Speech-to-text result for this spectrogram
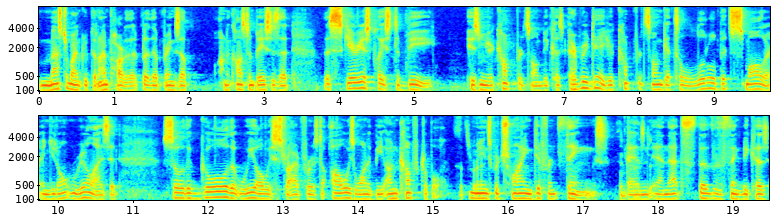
mastermind group that I'm part of that that brings up on a constant basis that the scariest place to be is in your comfort zone because every day your comfort zone gets a little bit smaller and you don't realize it so the goal that we always strive for is to always want to be uncomfortable. That's it right. means we're trying different things, and and that's the, the thing because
